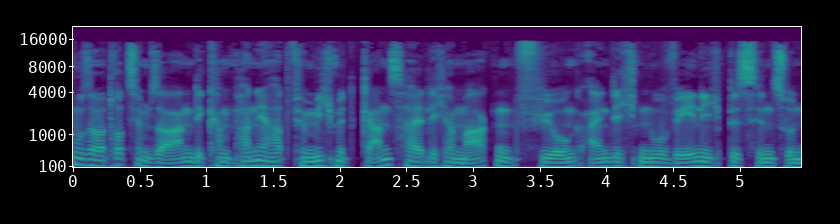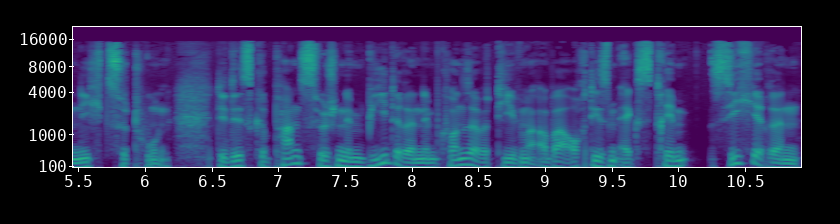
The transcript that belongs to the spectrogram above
muss aber trotzdem sagen, die Kampagne hat für mich mit ganzheitlicher Markenführung eigentlich nur wenig bis hin zu nichts zu tun. Die Diskrepanz zwischen dem biederen, dem konservativen, aber auch diesem extrem sicheren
